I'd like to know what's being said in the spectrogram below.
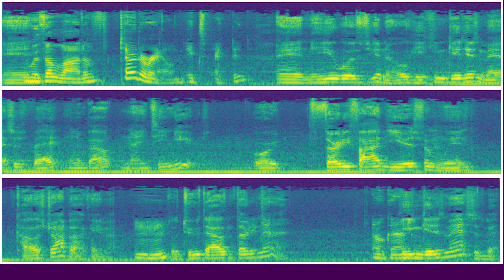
And With a lot of turnaround expected. and he was, you know, he can get his masters back in about 19 years, or 35 years from when College Dropout came out. Mm-hmm. So 2039, Okay. he can get his masters back.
